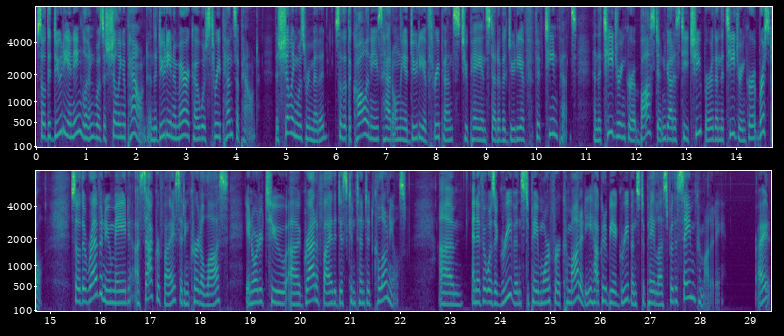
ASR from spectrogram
So the duty in England was a shilling a pound, and the duty in America was three pence a pound. The shilling was remitted so that the colonies had only a duty of threepence to pay instead of a duty of fifteen pence. And the tea drinker at Boston got his tea cheaper than the tea drinker at Bristol. So the revenue made a sacrifice, it incurred a loss in order to uh, gratify the discontented colonials. Um, and if it was a grievance to pay more for a commodity, how could it be a grievance to pay less for the same commodity? Right?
